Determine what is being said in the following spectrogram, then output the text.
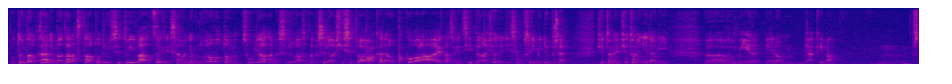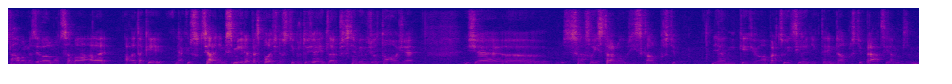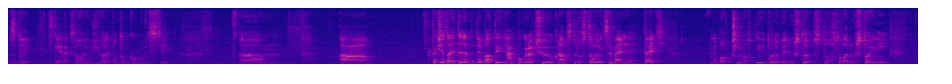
Potom velká debata nastala po druhé světové válce, kdy se hodně mluvilo o tom, co udělat, aby se, druhá, aby se další světová válka neopakovala a jedna z věcí byla, že lidi se musí mít dobře, že to, ne, že to není daný uh, mír jenom nějakýma vztahama mezi velmocema, ale, ale taky nějakým sociálním smírem ve společnosti, protože Hitler přesně využil toho, že, že uh, se na svou stranu získal prostě dělníky že jo, a pracující lidi, kterým dal prostě práci a mzdy. Stejně tak toho využívali potom komunisti. Um, a takže tady ty debaty nějak pokračují, k nám se to dostalo víceméně teď, nebo přímo v té podobě důstoj, z toho slova důstojný,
